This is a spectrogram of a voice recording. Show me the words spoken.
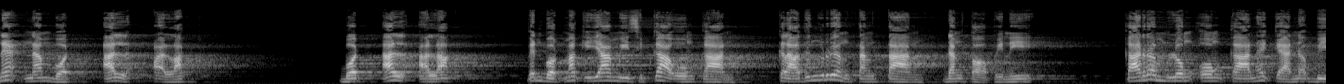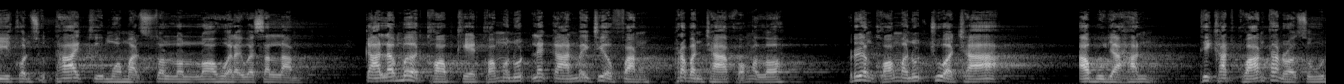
แนะนำบทอัลอาลักบทอัลอาลักเป็นบทมักกิยามี 19 องค์การ กล่าวถึงเรื่องต่างๆ ดังต่อไปนี้ การเริ่มลงองค์การให้แก่นบีคนสุดท้ายคือมูฮัมหมัดสลลัลลอฮุอะลัยวะสัลลัมการละเมิดขอบเขตของมนุษย์และการไม่เชื่อฟังพระบัญชาของอัลลอฮ์เรื่องของมนุษย์ชั่วช้า อบูยาฮัน ที่ขัดขวางท่านรอซูล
